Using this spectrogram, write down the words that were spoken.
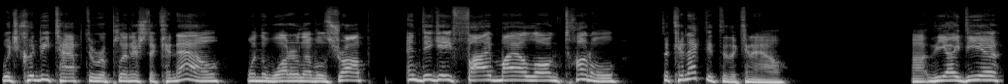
which could be tapped to replenish the canal when the water levels drop and dig a five mile long tunnel to connect it to the canal. Uh, the idea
